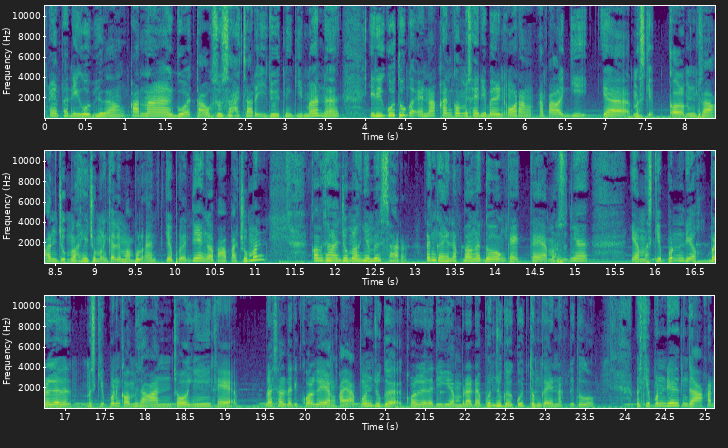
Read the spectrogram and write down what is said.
kayak tadi gue bilang karena gue tahu susah cari duitnya gimana jadi gue tuh gak enakan kalau misalnya dibayarin orang. Apalagi ya meski kalau misalkan jumlahnya cuma kayak 50 n 30 nt ya nggak apa-apa. Cuman kalau misalkan jumlahnya besar kan gak enak banget dong. Kayak kayak maksudnya ya meskipun dia meskipun kalau misalkan cowoknya kayak berasal dari keluarga yang kaya pun juga keluarga tadi yang berada pun juga gue tetap gak enak gitu loh. Meskipun dia nggak akan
